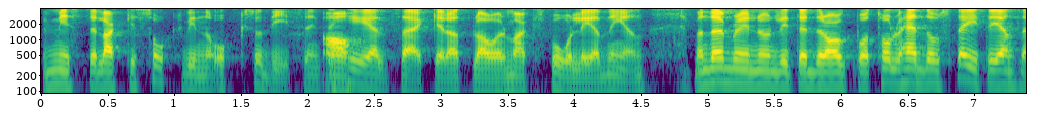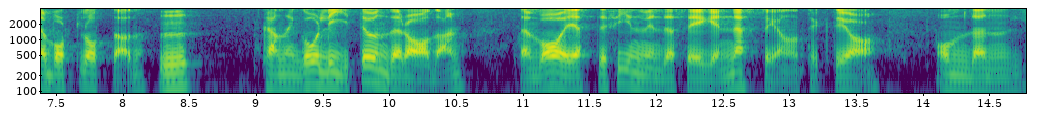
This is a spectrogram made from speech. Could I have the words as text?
Mr Lucky Sock vinner också dit, så jag är inte Ja. helt säker att Blauer Max får ledningen. Men den blir nog lite drag på. 12 Head of State är egentligen bortlottad. Kan den gå lite under radarn? Den var jättefin vid segern näst senast tyckte jag. Om den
